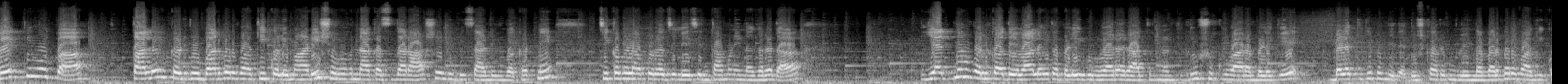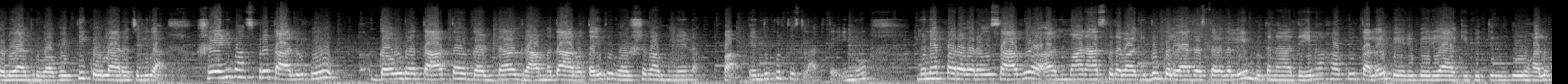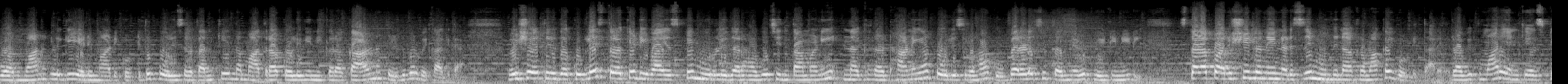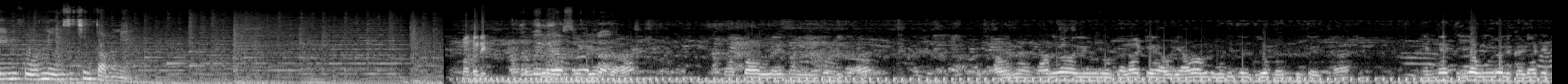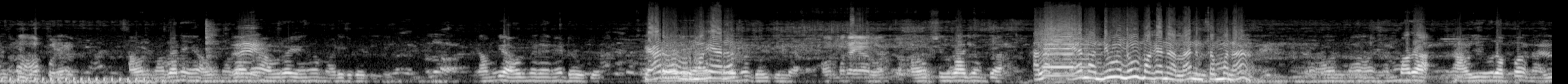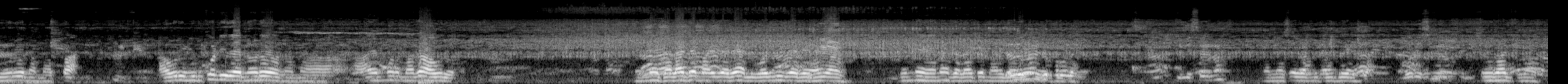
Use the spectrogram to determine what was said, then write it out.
ವ್ಯಕ್ತಿಯೊಬ್ಬ ತಲೆ ಕಡಿದು ಬರ್ಬರವಾಗಿ ಕೊಲೆ ಮಾಡಿ ಶವವನ್ನ ಕಸದ ರಾಶಿಯಲ್ಲಿ ಬಿಸಾಡಿರುವ ಘಟನೆ ಚಿಕ್ಕಬಳ್ಳಾಪುರ ಜಿಲ್ಲೆ ಚಿಂತಾಮಣಿ ನಗರದ ಯಜ್ಞವಲ್ಕ ದೇವಾಲಯದ ಬಳಿ ಗುರುವಾರ ರಾತ್ರಿ ನಡೆದಿದ್ದು ಶುಕ್ರವಾರ ಬೆಳಗ್ಗೆ ಬೆಳಕಿಗೆ ಬಂದಿದೆ. ದುಷ್ಕರ್ಮಿಗಳಿಂದ ಬರ್ಬರವಾಗಿ ಕೊಲೆಯಾಗಿರುವ ವ್ಯಕ್ತಿ ಕೋಲಾರ ಜಿಲ್ಲೆಯ ಶ್ರೀನಿವಾಸಪುರ ತಾಲೂಕು ಗೌಡ ತಾತಗಡ್ಡ ಗ್ರಾಮದ ಅರವತ್ತೈದು ವರ್ಷದ ಮುನೇನಪ್ಪ ಎಂದು ಗುರುತಿಸಲಾಗಿದೆ. ಇನ್ನು ಮುನೆಪ್ಪರವರ ಸಾವು ಅನುಮಾನಾಸ್ಪದವಾಗಿದ್ದು ಕೊಲೆಯಾದ ಸ್ಥಳದಲ್ಲಿ ಮೃತನ ದೇಹ ಹಾಗೂ ತಲೆ ಬೇರೆ ಬೇರೆಯಾಗಿ ಬಿದ್ದಿರುವುದು ಹಲವು ಅನುಮಾನಗಳಿಗೆ ಎಡೆ ಮಾಡಿಕೊಟ್ಟಿದ್ದು ಪೊಲೀಸರ ತನಿಖೆಯಿಂದ ಮಾತ್ರ ಕೊಲೆಗೆ ನಿಖರ ಕಾರಣ ತಿಳಿದು ಬರಬೇಕಾಗಿದೆ. ವಿಷಯ ತಿಳಿದ ಕೂಡಲೇ ಸ್ಥಳಕ್ಕೆ ಡಿವೈಎಸ್ಪಿ ಮುರಳೀಧರ್ ಹಾಗೂ ಚಿಂತಾಮಣಿ ನಗರ ಠಾಣೆಯ ಪೊಲೀಸರು ಹಾಗೂ ಬೆರಳಸು ತಜ್ಞರು ಭೇಟಿ ನೀಡಿ ಸ್ಥಳ ಪರಿಶೀಲನೆ ನಡೆಸಿ ಮುಂದಿನ ಕ್ರಮ ಕೈಗೊಂಡಿದ್ದಾರೆ. Ravikumar NKS TV four news Chintamani. ಮಾತಾಡಿ. ಅಪ್ಪ ಅವ್ರು ಏನೋ ಇಟ್ಕೊಂಡಿದ್ದ ಅವರು ಮೊದಲು ಇವರು ಗಲಾಟೆ ಅವ್ರು ಯಾವಾಗಲೂ ಹೊಡಿತಾ ಇದ್ರು ಬಂದ್ಬಿಟ್ಟೈತ ನಿನ್ನೆ ತಿರ್ಗಾ ಊರಲ್ಲಿ ಗಲಾಟೆ ನಿಂತಿದೆ ಅವ್ರ ಮಗನೇ ಅವ್ರ ಮಗನೇ ಅವರೇ ಏನೋ ಮಾಡಿರ್ಬೇಕು ಇಲ್ಲಿ ನಮಗೆ ಅವ್ರ ಮೇಲೇನೆ ಡೌಟ್ ಯಾರು? ಅವ್ರ ಮಗ ಯಾರು? ಡೌಟ್ ಇಲ್ಲ. ಅವ್ರ ಮಗ ಯಾರು ಅಂತ? ಅವ್ರ ಶಿವರಾಜ್ ಅಂತ. ಅಲ್ಲ ಏನೋ ನೀವು ನೀವು ಮಗನಲ್ಲ ನಿಮ್ಮ ತಮ್ಮನ? ಅವ್ರ ನಮ್ಮ ಮಗ. ನಾವು ಇವರಪ್ಪ ನಾ ಇವರು ನಮ್ಮಪ್ಪ. ಅವರು ಹುಡ್ಕೊಂಡಿದ್ದಾರೆ ನೋಡು ನಮ್ಮ ಆಯಮ್ಮನ ಮಗ ಅವರು. ನಿನ್ನೆ ಗಲಾಟೆ ಮಾಡಿದ್ದಾರೆ ಅಲ್ಲಿ ಹೊಡೆದಿದ್ದಾರೆ ನಿನ್ನೆ ಏನೋ ಗಲಾಟೆ ಮಾಡಿದ್ದಾರೆ ನಮ್ಮ ಹೆಸರು ರಂಗಸ್ವಾಮಿ ಅಂತ ಶಿವರಾಜ್ ಕುಮಾರ್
